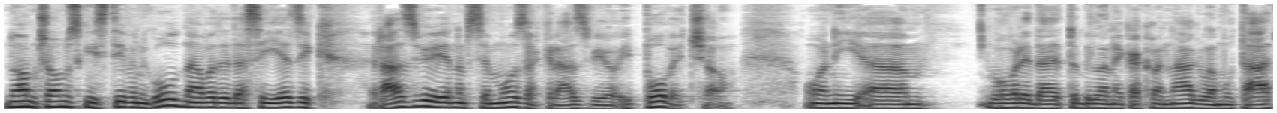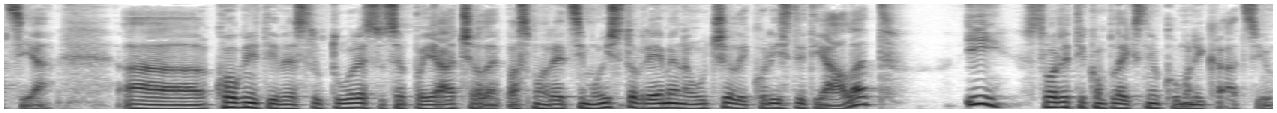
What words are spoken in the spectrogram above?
Noam Chomsky i Steven Gould navode da se jezik razvio jer nam se mozak razvio i povećao. Oni um, govore da je to bila nekakva nagla mutacija. kognitivne strukture su se pojačale, pa smo recimo isto vrijeme naučili koristiti alat i stvoriti kompleksniju komunikaciju.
